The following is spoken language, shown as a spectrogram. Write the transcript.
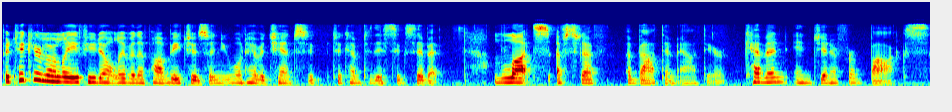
particularly if you don't live in the Palm Beaches and you won't have a chance to, to come to this exhibit, lots of stuff about them out there. Kevin and Jennifer Box.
